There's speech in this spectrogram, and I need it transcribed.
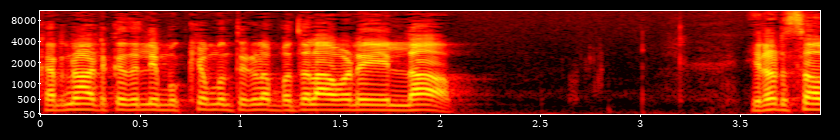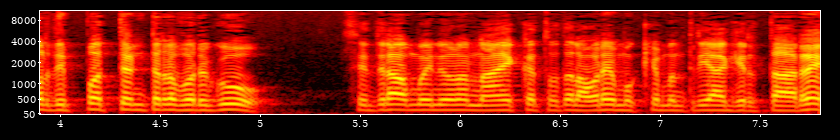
ಕರ್ನಾಟಕದಲ್ಲಿ ಮುಖ್ಯಮಂತ್ರಿಗಳ ಬದಲಾವಣೆ ಇಲ್ಲ. ಎರಡು ಸಾವಿರದ ಇಪ್ಪತ್ತೆಂಟರವರೆಗೂ ಸಿದ್ದರಾಮಯ್ಯವರ ನಾಯಕತ್ವದಲ್ಲಿ ಅವರೇ ಮುಖ್ಯಮಂತ್ರಿಯಾಗಿರ್ತಾರೆ.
